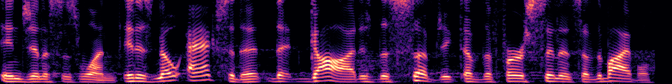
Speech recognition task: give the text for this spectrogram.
in Genesis 1 It is no accident that God is the subject of the first sentence of the Bible.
